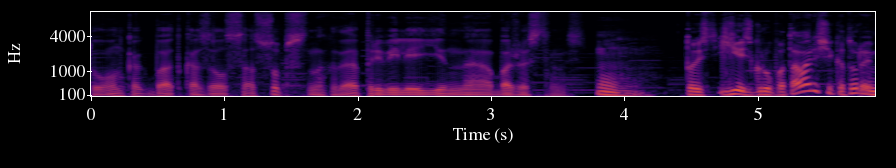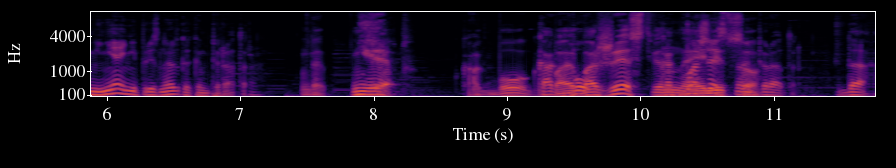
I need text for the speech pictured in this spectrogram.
то он как бы отказался от собственных да, привилегий на божественность. Мгм. То есть есть группа товарищей, которые меня не признают как императора. Да. Нет, как Бог, Как бо- Бог, божественное как божественный лицо. император. Да.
